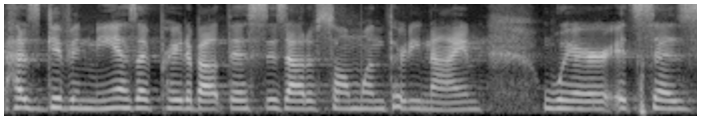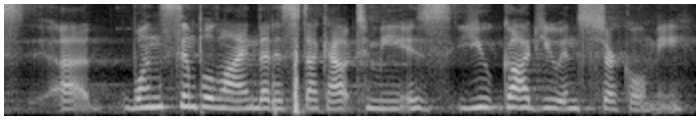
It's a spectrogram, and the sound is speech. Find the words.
has given me as I've prayed about this is out of Psalm 139, where it says, uh, one simple line that has stuck out to me is, you, God, you encircle me.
